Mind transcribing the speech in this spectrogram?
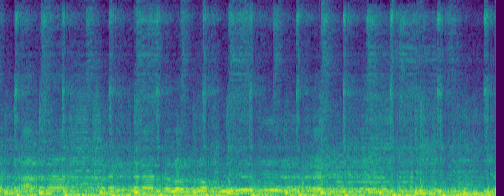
ังปรารถนาปรารถนาตดโลกโย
